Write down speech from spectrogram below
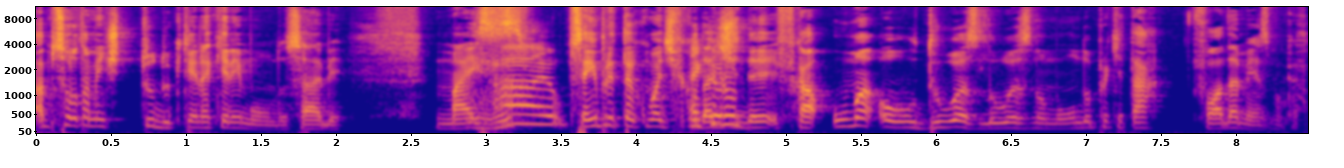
absolutamente tudo que tem naquele mundo, sabe? Mas ah, eu... sempre tô com uma dificuldade é não... de ficar uma ou duas luas no mundo, porque tá foda mesmo, cara.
